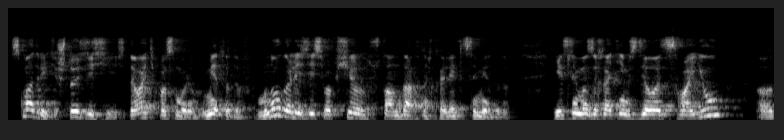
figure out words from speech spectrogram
Смотрите, что здесь есть. Давайте посмотрим. Методов. Много ли здесь вообще стандартных коллекций методов? Если мы захотим сделать свою, э,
